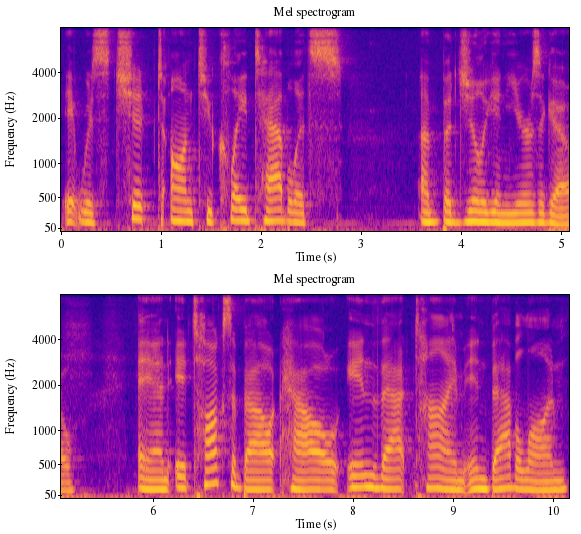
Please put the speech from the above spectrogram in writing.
It was chipped onto clay tablets a bajillion years ago. And it talks about how in that time in Babylon,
